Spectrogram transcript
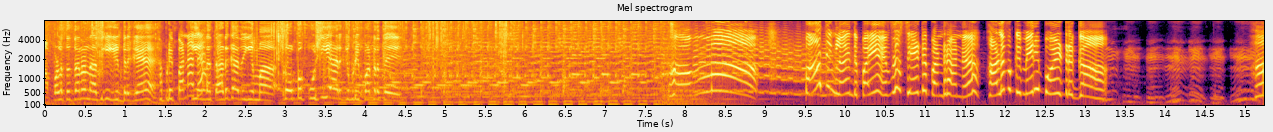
அப்பளத்தை தானே நசுக்கிக்கிட்டு இருக்கேன். அப்படி பண்ணாத. என்ன தடுக்காதீங்கம்மா. ரொம்ப குஷியா இருக்கு இப்படி பண்றது. அம்மா! பாத்தீங்களா இந்த பையன் எவ்வளவு சேட்டை பண்றான்னு? அளவுக்கு மீறி போயிட்டு இருக்கான் ஆ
